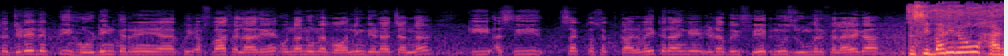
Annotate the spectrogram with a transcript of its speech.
ਤਾਂ ਜਿਹੜੇ ਵਿਅਕਤੀ ਹੋਰਡਿੰਗ ਕਰ ਰਹੇ ਹੈ ਕੋਈ ਅਫਵਾਹ ਫੈਲਾ ਰਹੇ ਹੈ ਉਹਨਾਂ ਨੂੰ ਮੈਂ ਵਾਰਨਿੰਗ ਦੇਣਾ ਚਾਹਨਾ ਕਿ ਅਸੀਂ ਸਖਤ ਤੋਂ ਸਖਤ ਕਾਰਵਾਈ ਕਰਾਂਗੇ, ਜਿਹੜਾ ਕੋਈ ਫੇਕ ਨਿਊਜ਼ ਰੂਮਰ ਫੈਲਾਏਗਾ। ਤੁਸੀਂ ਬਣੇ ਰਹੋ ਹਰ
